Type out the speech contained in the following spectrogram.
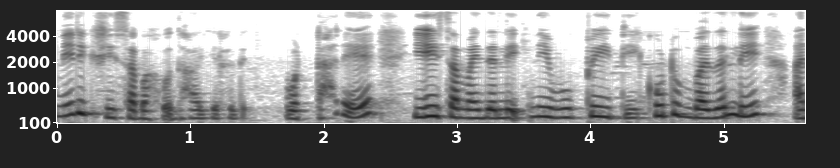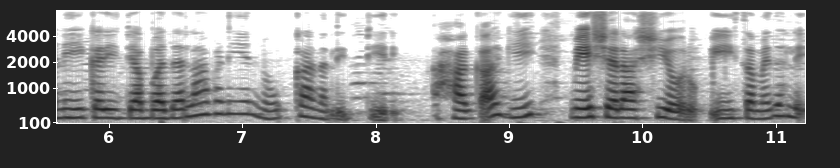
ನಿರೀಕ್ಷಿಸಬಹುದಾಗಿರದೆ ಒಟ್ಟಾರೆ ಈ ಸಮಯದಲ್ಲಿ ನೀವು ಪ್ರೀತಿ ಕುಟುಂಬದಲ್ಲಿ ಅನೇಕ ರೀತಿಯ ಬದಲಾವಣೆಯನ್ನು ಕಾಣಲಿದ್ದೀರಿ. ಹಾಗಾಗಿ ಮೇಷರಾಶಿಯವರು ಈ ಸಮಯದಲ್ಲಿ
